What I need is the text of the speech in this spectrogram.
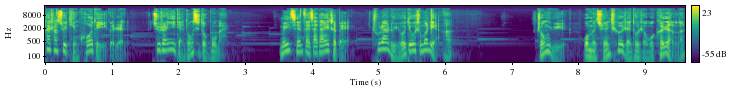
看上去挺阔的一个人，居然一点东西都不买，没钱在家待着呗，出来旅游丢什么脸啊？终于，我们全车人都忍无可忍了。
